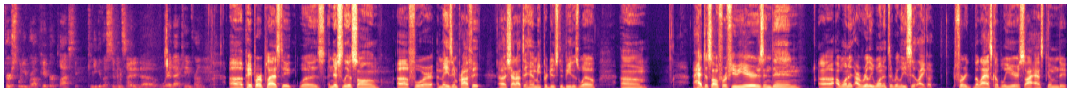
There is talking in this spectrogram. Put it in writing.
First one you brought Paper Plastic. Can you give us some insight into where that came from? Uh, Paper Plastic was initially a song uh, for Amazing Prophet. Uh, shout out to him. He produced the beat as well. Um, I had the song for a few years, and then uh, I wanted, I really wanted to release it like a, for the last couple of years. So I asked him to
